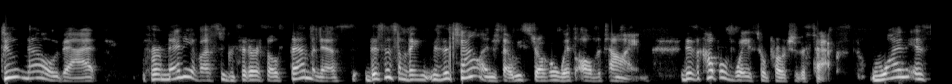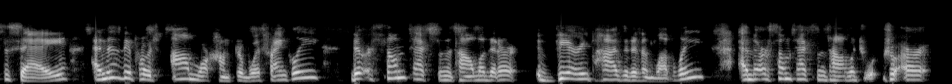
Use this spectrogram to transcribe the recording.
do know that for many of us who consider ourselves feminists, this is something, this is a challenge that we struggle with all the time. There's a couple of ways to approach this text. One is to say, and this is the approach I'm more comfortable with, frankly, there are some texts in the Talmud that are very positive and lovely, and there are some texts in the Talmud which are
